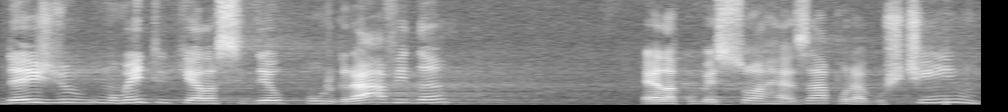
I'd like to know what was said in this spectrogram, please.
desde o momento em que ela se deu por grávida, ela começou a rezar por Agostinho,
